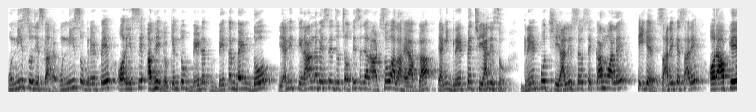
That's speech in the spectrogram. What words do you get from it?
1900 जिसका है 1900 ग्रेड पे और इससे अधिक, किंतु वेतन बैंड दो, यानी तिरानबे से जो चौतीस हज़ार आठ सौ वाला है आपका, यानी ग्रेड पे छियालीस सौ। ग्रेड पे छियालीस सौ से कम वाले ठीक है, सारे के सारे। और आपके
